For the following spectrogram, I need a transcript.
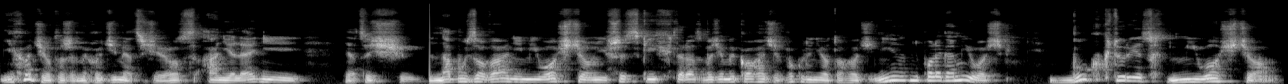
Nie chodzi o to, że my chodzimy jacyś rozanieleni, jacyś nabuzowani miłością i wszystkich teraz będziemy kochać. W ogóle nie o to chodzi. Nie, nie polega miłość. Bóg, który jest miłością,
